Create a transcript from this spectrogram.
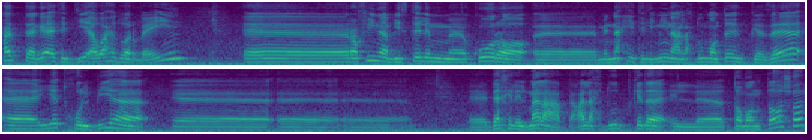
حتى جاءت الدقيقة 41 آه رافينا بيستلم كورة من ناحية اليمين على حدود منطقة الجزاء يدخل بيها داخل الملعب على حدود كده ال 18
